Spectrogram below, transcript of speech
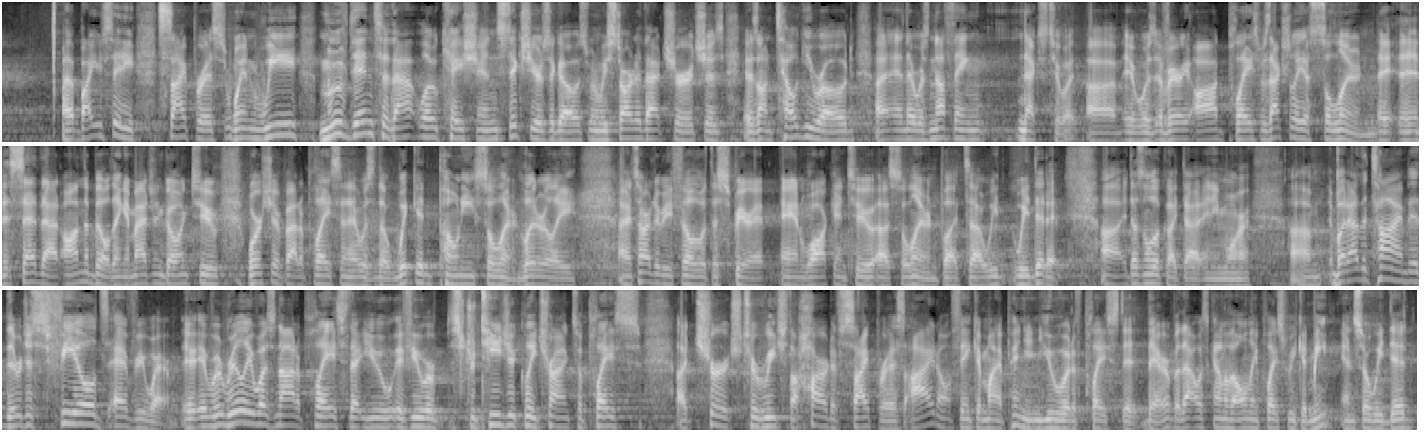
uh, Bayou City, Cypress, when we moved into that location six years ago, is when we started that church, is, is on Telge Road, uh, and there was nothing next to it. Uh, it was a very odd place. It was actually a saloon, it, and it said that on the building. Imagine going to worship at a place, and it was the Wicked Pony Saloon, literally. And it's hard to be filled with the Spirit and walk into a saloon, but uh, we, we did it. Uh, it doesn't look like that anymore. Um, but at the time, there were just fields everywhere. It, it really was not a place that you, if you were strategically trying to place a church to reach the heart of Cypress, I don't think, in my opinion, you would have placed it there, but that was kind of the only place we could meet, and so we did.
